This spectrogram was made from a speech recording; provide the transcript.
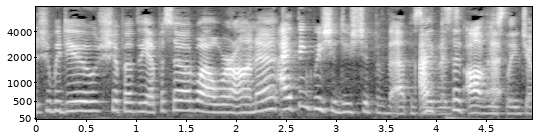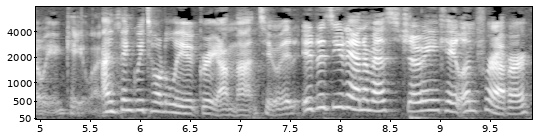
should we do ship of the episode while we're on it? I think we should do ship of the episode. I- It's I- obviously Joey and Caitlin. I think we totally agree on that too. It, it is unanimous. Joey and Caitlin forever.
